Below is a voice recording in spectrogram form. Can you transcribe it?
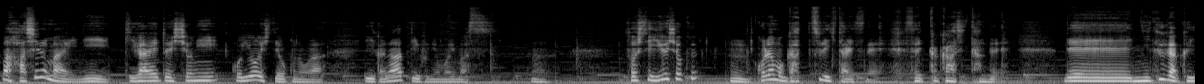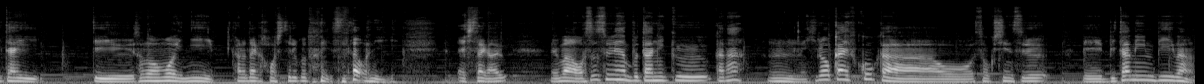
まあ、走る前に着替えと一緒にこう用意しておくのがいいかなっていうふうに思います、うん、そして夕食？うん、これもがっつりいきたいですね。せっかく走ったんで。で、肉が食いたいっていうその思いに体が欲してることに 素直に従う。まあ、おすすめは豚肉かな。うん、疲労回復効果を促進する、えー、ビタミン B1。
